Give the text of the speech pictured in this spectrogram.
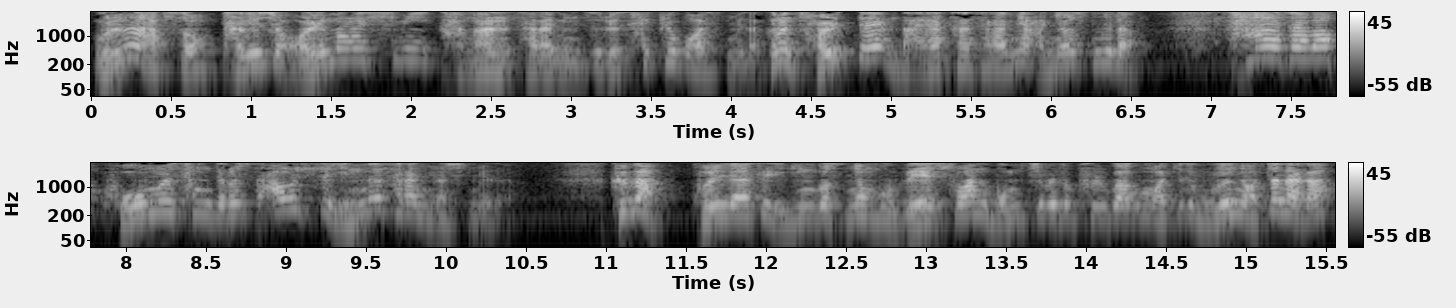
우리는 앞서 다윗이 얼마나 힘이 강한 사람인지를 살펴보았습니다. 그는 절대 나약한 사람이 아니었습니다. 사자와 곰을 상대로 싸울 수 있는 사람이었습니다. 그가 골리앗을 이긴 것은요, 뭐 왜소한 몸집에도 불구하고 뭐 어쩌다 우연히 어쩌다가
